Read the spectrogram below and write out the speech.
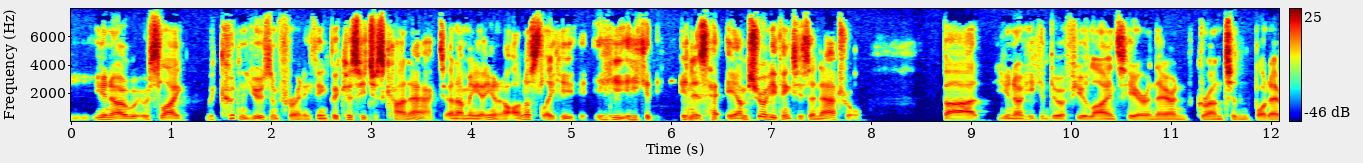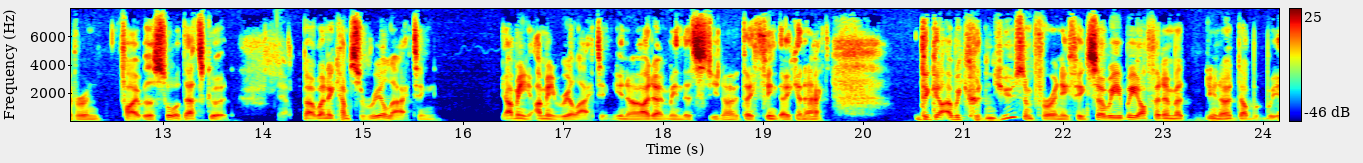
you know, it was like we couldn't use him for anything because he just can't act. And I mean, you know, honestly, he he he could in his. I'm sure he thinks he's a natural, but you know, he can do a few lines here and there and grunt and whatever and fight with a sword. That's good. Yeah. But when it comes to real acting, I mean, I mean real acting. You know, I don't mean this. You know, they think they can act. The guy we couldn't use him for anything, so we we offered him a you know double. We,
